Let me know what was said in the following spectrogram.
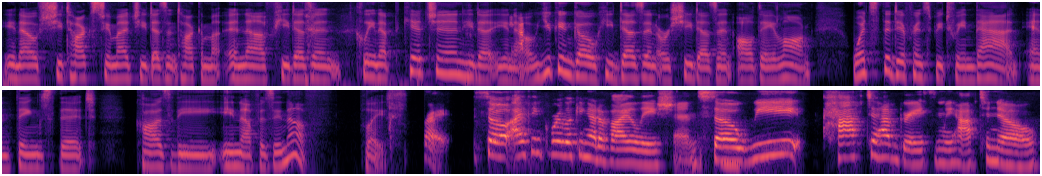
you know, she talks too much, he doesn't talk enough, he doesn't clean up the kitchen, he does, you know, you can go he doesn't or she doesn't all day long. What's the difference between that and things that cause the enough is enough place? Right. So I think we're looking at a violation. So mm-hmm. we have to have grace and we have to know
